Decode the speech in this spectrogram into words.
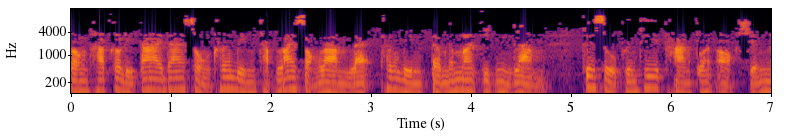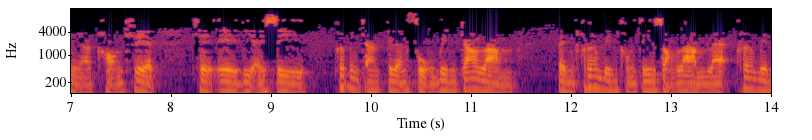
กองทัพเกาหลีใต้ได้ส่งเครื่องบินขับไล่สองลำ และเครื่องบินเติมน้ำมันอีกหนึ่งลำ ขึ้นสู่พื้นที่ทางตะวันออกเฉียงเหนือของเขต KADIC เพื่อเป็นการเตือนฝูงบินเก้าลำ เป็นเครื่องบินของจีนสองลำ และเครื่องบิน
